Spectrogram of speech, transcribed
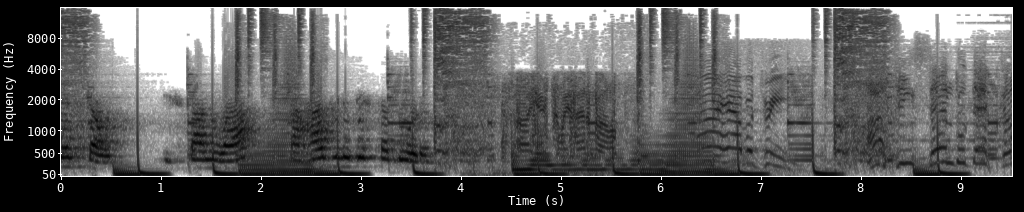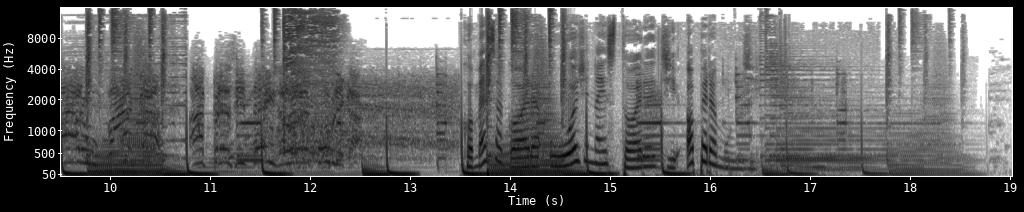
Atenção, está no ar a Rádio Libertadora. Assim sendo, declaro vaga a presidência da República. Começa agora o Hoje na História de Ópera Mundi.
